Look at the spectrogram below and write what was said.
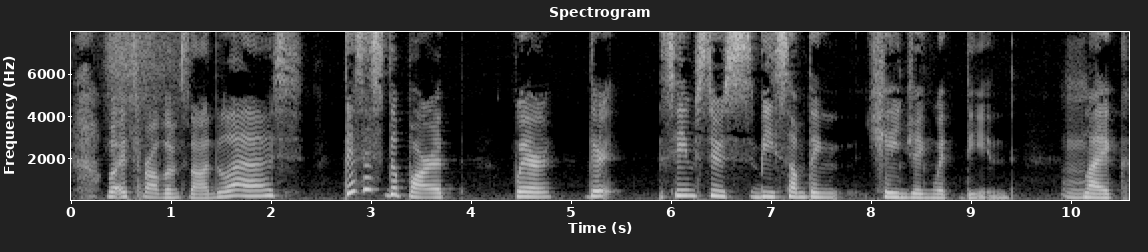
but it's problems nonetheless. This is the part where there seems to be something changing with Dean, like,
